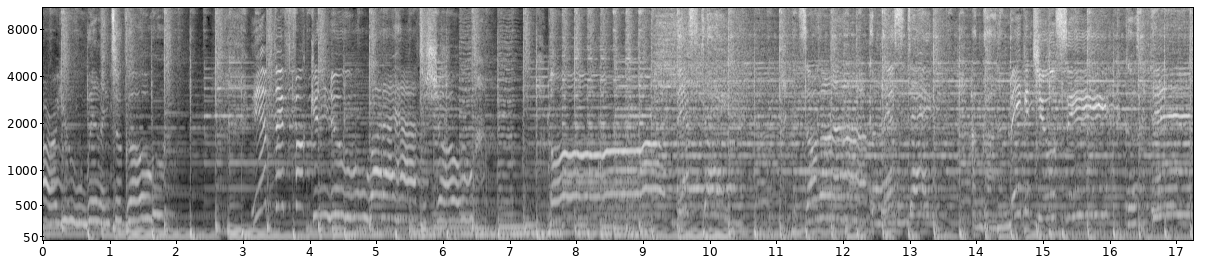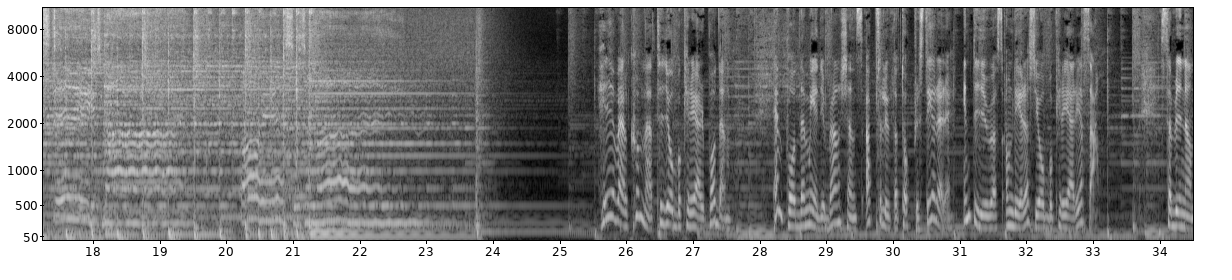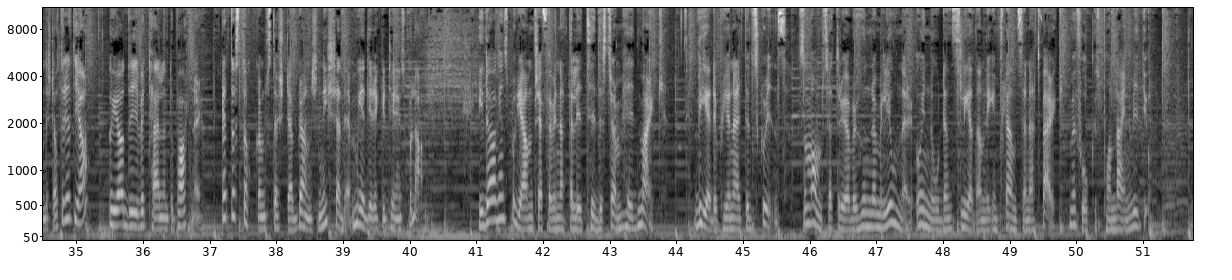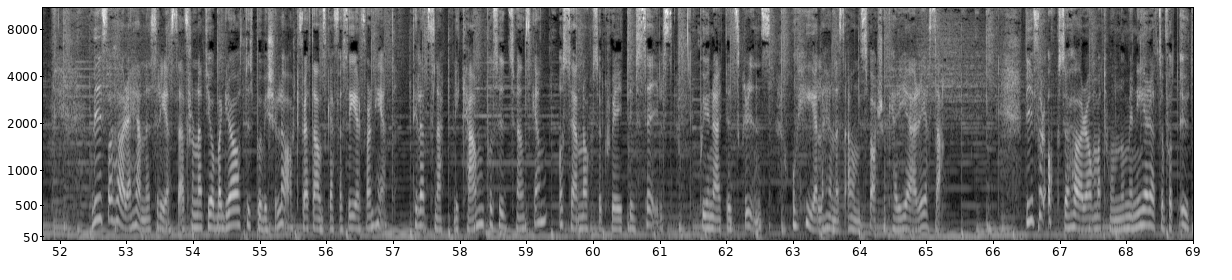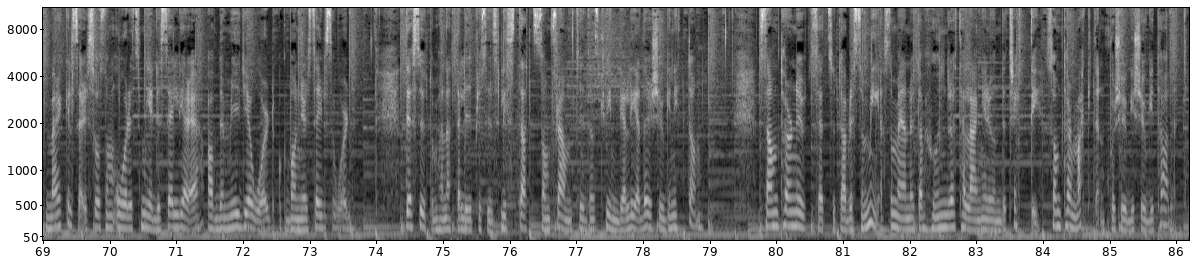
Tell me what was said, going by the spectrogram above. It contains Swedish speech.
far are you willing to go? If they fucking knew what I had to show. Oh, this day, it's all gonna happen. This day, I'm gonna make it, you'll see. Cause this day is mine. Oh, yes, it's mine. Hej och välkomna till Jobb och karriärpodden. En podd där mediebranschens absoluta toppresterare intervjuas om deras jobb och karriärresa. Sabina Andersdotter heter jag och jag driver Talent Partner, ett av Stockholms största branschnischade medierekryteringsbolag. I dagens program träffar vi Nathalie Tideström Heidmark, VD på United Screens, som omsätter över 100 miljoner och är Nordens ledande influencernätverk med fokus på onlinevideo. Vi får höra hennes resa från att jobba gratis på Visual Art för att anskaffa sig erfarenhet till att snabbt bli KAM på Sydsvenskan och sen också Creative Sales på United Screens och hela hennes ansvars och karriärresa. Vi får också höra om att hon nominerats och fått utmärkelser såsom Årets mediesäljare av The Media Award och Bonnier Sales Award. Dessutom har Nathalie precis listats som framtidens kvinnliga ledare 2019. Samt har hon utsetts utav Resumé som en utav 100 talanger under 30 som tar makten på 2020-talet.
